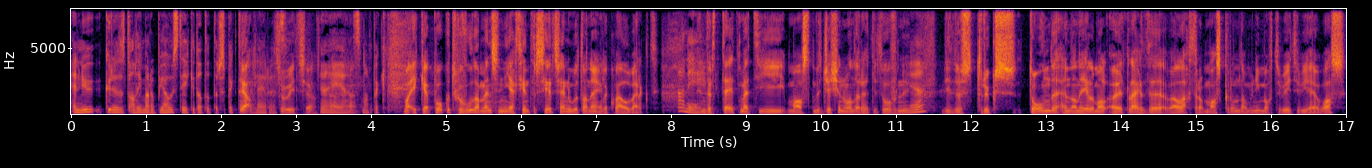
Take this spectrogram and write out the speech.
En nu kunnen ze het alleen maar op jou steken dat het er spectaculair ja, is. zoiets, ja. Ja, ja, ja, ja, snap ik. Maar ik heb ook het gevoel dat mensen niet echt geïnteresseerd zijn hoe het dan eigenlijk wel werkt. Ah, nee. In de tijd met die Masked Magician, want daar heb je het over nu, die dus trucs toonde en dan helemaal uitlegde, wel achter een masker, omdat we niet mochten weten wie hij was.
